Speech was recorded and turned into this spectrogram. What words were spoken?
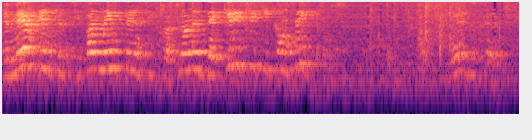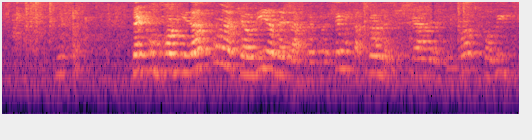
emergen principalmente en situaciones de crisis y conflictos. De conformidad con la teoría de las representaciones sociales de Moscovici,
